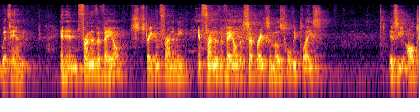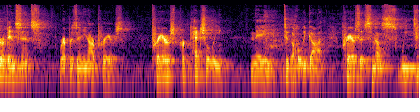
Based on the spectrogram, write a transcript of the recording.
with him. And in front of the veil, straight in front of me, in front of the veil that separates the most holy place, is the altar of incense representing our prayers. Prayers perpetually made to the Holy God. Prayers that smell sweet.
